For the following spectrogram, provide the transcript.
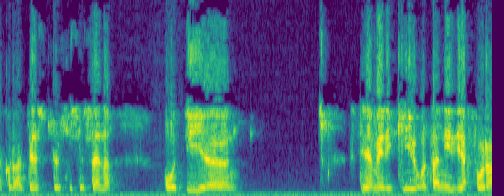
ακροατές και όχι σε σένα ότι ε, στην Αμερική όταν η διαφορά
